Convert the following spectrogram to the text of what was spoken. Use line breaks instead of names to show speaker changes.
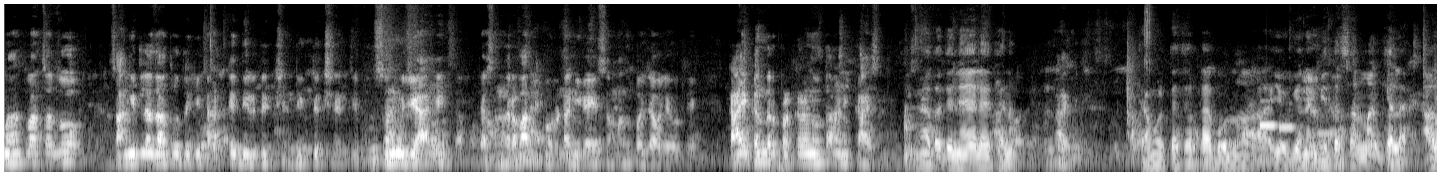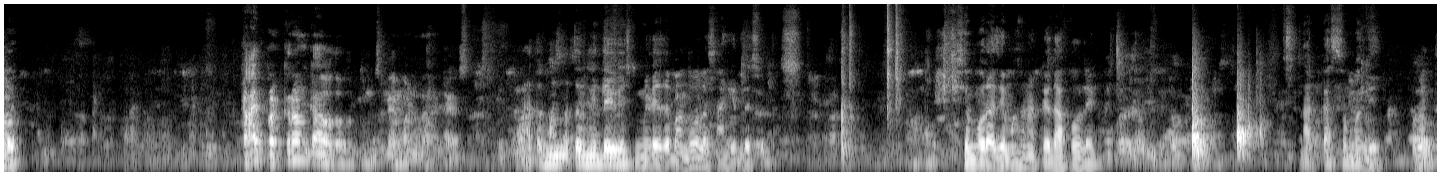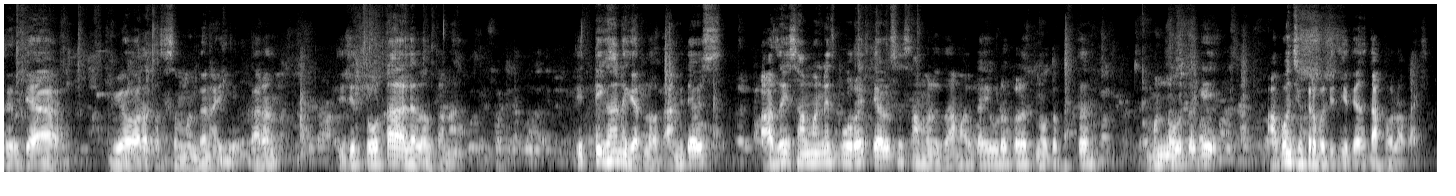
महत्त्वाचा जो सांगितलं जात होतं की नाट्य दिग्दर्शक दिग्दर्शकाची फसवणूक जी आहे त्या संदर्भात कोर्टाने काही समन्स बजावले होते. काय एकंदर प्रकरण होतं आणि काय सांगितलं?
आता ते न्यायालयात आहे ना? त्यामुळे त्याच्यावर काय बोलणं योग्य नाही. मी तर सन्मान केलाय. आलो.
काय प्रकरण काय होतं? तुमचं काय म्हणणं आहे काय? असं
आता म्हणणं तर मी दैवेश मीडियाच्या बांधवाला सांगितलं सुद्धा. शंभूराजे महानाट्य दाखवले नाटकात संबंध आहे परंतु त्या व्यवहाराचा संबंध नाही आहे कारण तिचे तोटा आलेला होता ना ती तिघानं घेतला होता. आम्ही त्यावेळेस आजही सामान्यच पोरं आहेत त्यावेळेस सामान्य होतं. आम्हाला काही एवढं कळत नव्हतं. फक्त म्हणणं होतं की आपण छत्रपतीचा इतिहास दाखवला पाहिजे.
